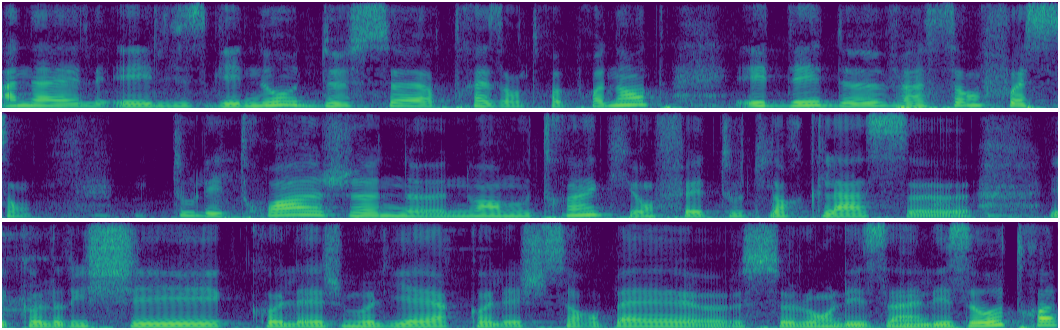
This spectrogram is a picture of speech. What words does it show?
Anaëlle et Élise Guénaud, deux sœurs très entreprenantes, aidées de Vincent Foisson tous les trois jeunes Noirs-Moutrins qui ont fait toute leur classe, euh, école Richer, collège Molière, collège Sorbet, euh, selon les uns et les autres.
